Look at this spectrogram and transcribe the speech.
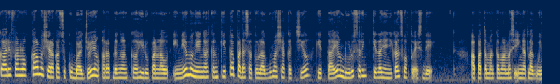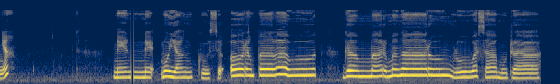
kearifan lokal masyarakat suku Bajo yang erat dengan kehidupan laut ini mengingatkan kita pada satu lagu masa kecil kita yang dulu sering kita nyanyikan sewaktu SD. Apa teman-teman masih ingat lagunya? Nenek moyangku seorang pelaut Gemar mengarung luas samudra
